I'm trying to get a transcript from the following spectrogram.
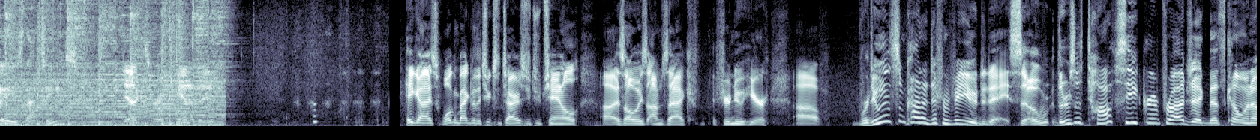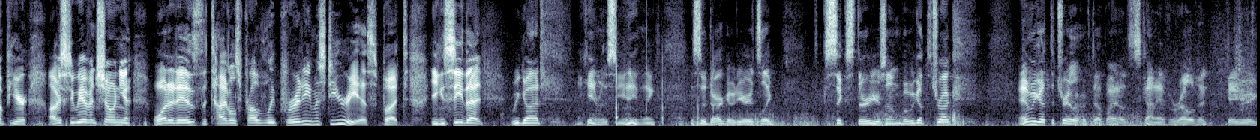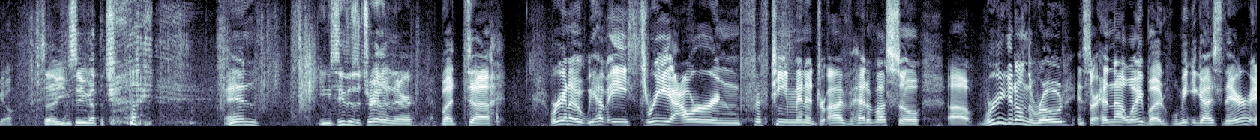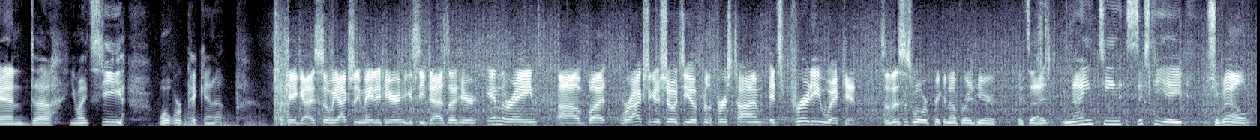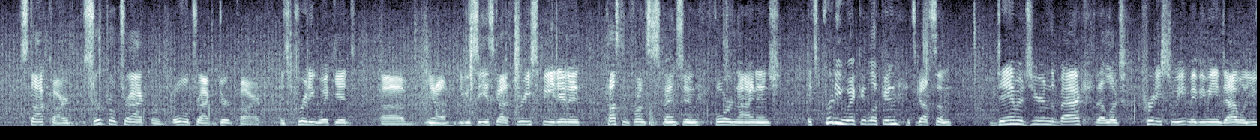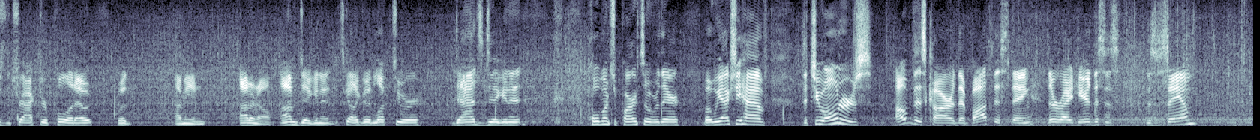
Hey, is that Timmy's? Yeah, because we're in Canada. Hey guys, welcome back to the Tuques and Tires YouTube channel. Uh, as always, I'm Zach, if you're new here. Uh, we're doing some kind of different video today. So there's a top secret project that's coming up here. Obviously we haven't shown you what it is. The title's probably pretty mysterious, but you can see that we got, you can't really see anything. It's so dark out here. It's like 6.30 or something, but we got the truck and we got the trailer hooked up. I know this is kind of irrelevant. Okay, here you go. So you can see we got the truck and you can see there's a trailer there, but uh, we're gonna, we have a three hour and 15 minute drive ahead of us. So uh, we're gonna get on the road and start heading that way, but we'll meet you guys there and uh, you might see what we're picking up. Okay guys, so we actually made it here. You can see dad's out here in the rain, uh, but we're actually gonna show it to you for the first time. It's pretty wicked. So this is what we're picking up right here. It's a 1968 Chevelle stock car, circle track or oval track dirt car. It's pretty wicked. Uh, you know, you can see it's got a three speed in it, custom front suspension, four nine inch. It's pretty wicked looking. It's got some damage here in the back that looks pretty sweet. Maybe me and dad will use the tractor, pull it out. But I mean, I don't know. I'm digging it. It's got a good look to her. Dad's digging it. Whole bunch of parts over there. But we actually have the two owners of this car that bought this thing. They're right here. This is this is Sam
